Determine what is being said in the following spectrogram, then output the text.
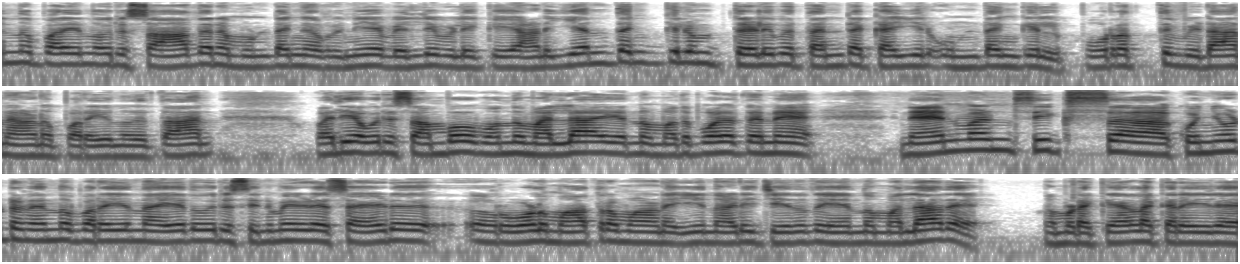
എന്ന് പറയുന്ന ഒരു സാധനം ഉണ്ടെങ്കിൽ റിനിയെ വെല്ലുവിളിക്കുകയാണ്. എന്തെങ്കിലും തെളിവ് തന്റെ കയ്യിൽ ഉണ്ടെങ്കിൽ പുറത്ത് വിടാനാണ് പറയുന്നത്. താൻ വലിയ ഒരു സംഭവമൊന്നുമല്ല എന്നും അതുപോലെ തന്നെ നയൻ വൺ സിക്സ് കുഞ്ഞൂട്ടൻ എന്ന് പറയുന്ന ഏതോ ഒരു സിനിമയുടെ സൈഡ് റോൾ മാത്രമാണ് ഈ നടി ചെയ്തത് എന്നും അല്ലാതെ നമ്മുടെ കേരളക്കരയിലെ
